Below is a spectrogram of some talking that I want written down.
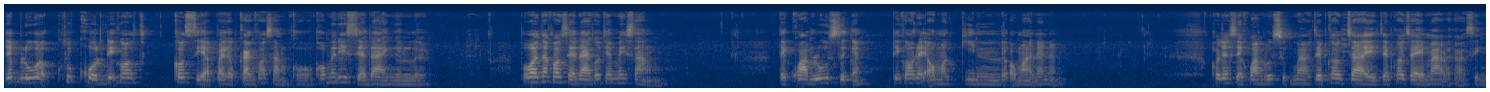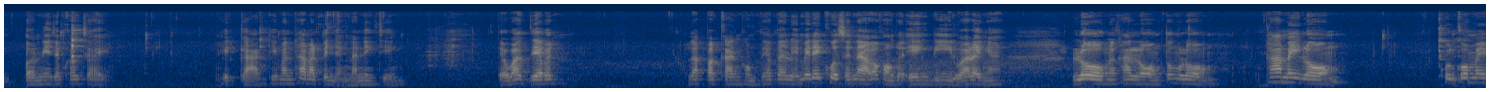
เย็บรู้ว่าทุกคนที่เขาเขาเสียไปกับการเขาสั่งของเขาไม่ได้เสียดายเงินเลย เพราะว่าถ้าเขาเสียดายเขาจะไม่สั่ง แต่ความรู้สึกอะที่เขาได้เอามากินหรือเอามานั่นน่ะเขาจะเสียความรู้สึกมาก เจ็บเข้าใจ เจ็บเข้าใจมากเลยค่ะสิ่งตอนนี้เจ็บเข้าใจ เหตุการณ์ที่มันถ้ามันเป็นอย่างนั้นจริงๆ แต่ว่าเจ๊ยบมันรับประกันของเจ๊ยบได้เลย ไม่ได้โฆษณาว่าของตัวเองดีหรือว่าอะไรเงี้ยลองนะคะ ลองต้องลอง ถ้าไม่ลอง คุณก็ไม่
